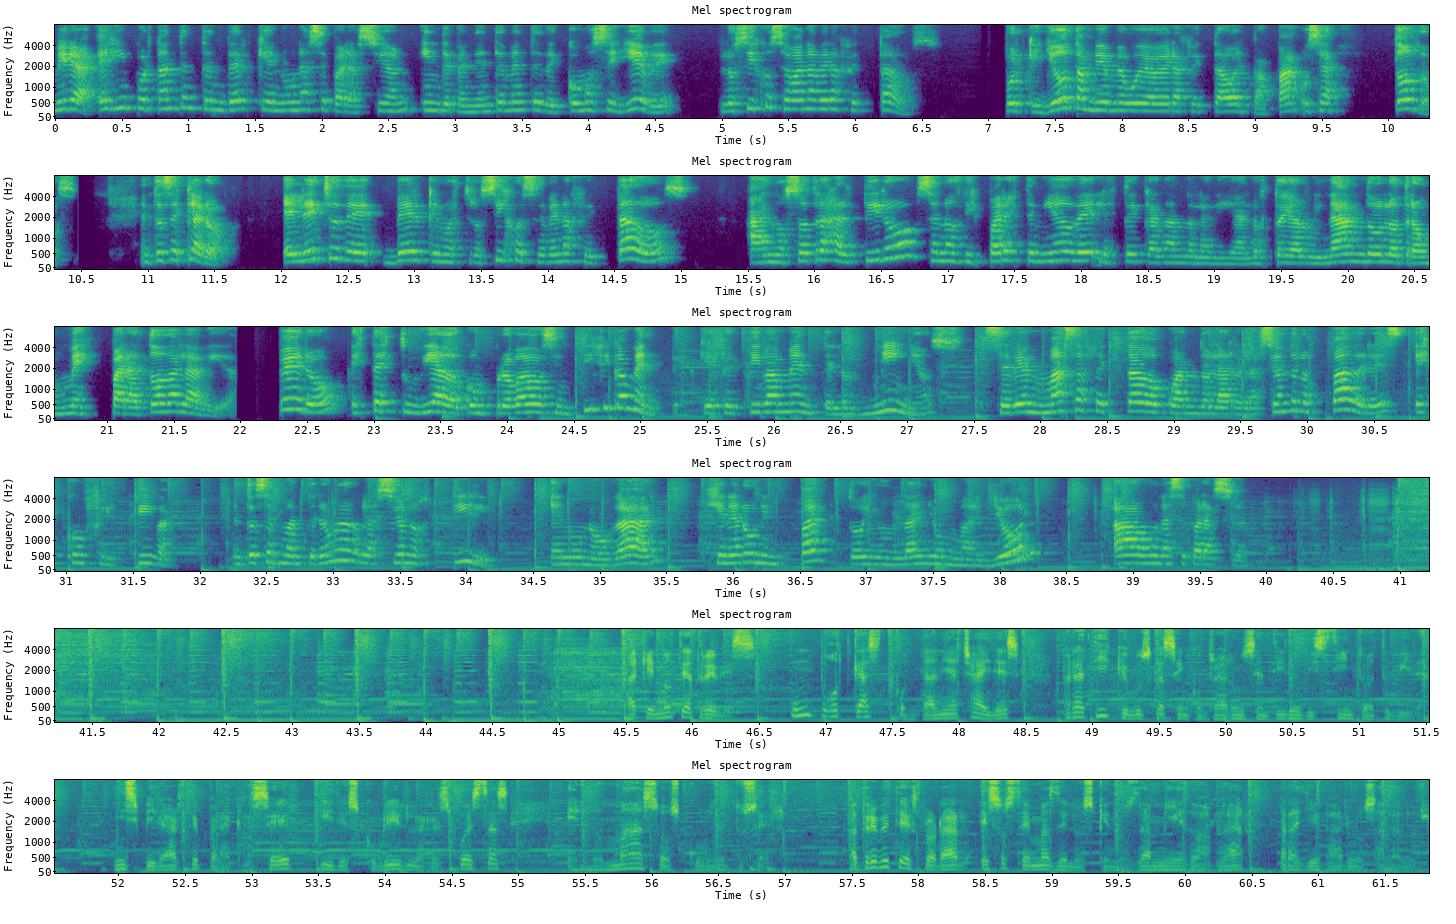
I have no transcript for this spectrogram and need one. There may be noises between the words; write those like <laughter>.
Mira, es importante entender que en una separación, independientemente de cómo se lleve, los hijos se van a ver afectados. Porque yo también me voy a ver afectado el papá, o sea, todos. Entonces, claro, el hecho de ver que nuestros hijos se ven afectados, a nosotras al tiro se nos dispara este miedo de le estoy cagando la vida, lo estoy arruinando, lo traumé para toda la vida. Pero está estudiado, comprobado científicamente que efectivamente los niños se ven más afectados cuando la relación de los padres es conflictiva. Entonces mantener una relación hostil en un hogar genera un impacto y un daño mayor a una separación. A que no te atreves, un podcast con Tania Chaides para ti que buscas encontrar un sentido distinto a tu vida inspirarte para crecer y descubrir las respuestas en lo más oscuro de tu ser. Atrévete a explorar esos temas de los que nos da miedo hablar para llevarlos a la luz.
